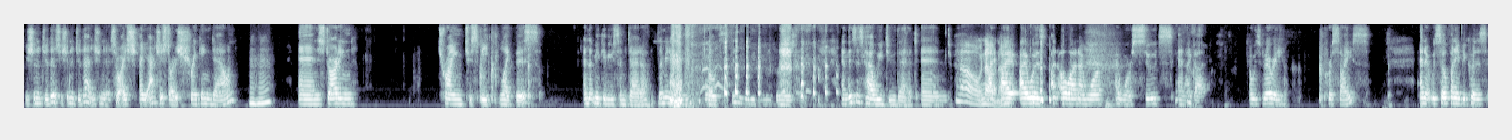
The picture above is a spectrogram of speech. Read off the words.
you shouldn't do this, you shouldn't do that, you shouldn't. So I, sh- I actually started shrinking down Mm-hmm. and starting trying to speak like this. And let me give you some data. Let me have you quotes. Let me give you some information. And this is how we do that. And No, no, I, no. I, I was an oh and I wore I wore suits and I got I was very precise. And it was so funny because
